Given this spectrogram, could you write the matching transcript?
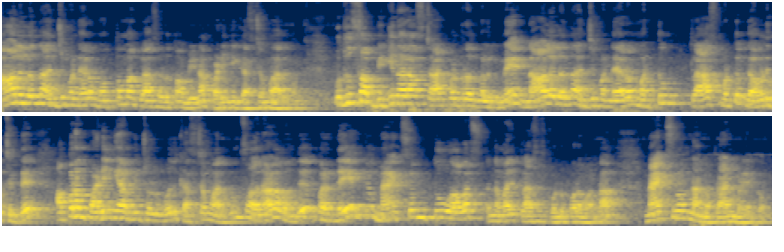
நாலுலேருந்து அஞ்சு மணி நேரம் மொத்தமாக கிளாஸ் எடுத்தோம் அப்படின்னா படிக்க கஷ்டமா இருக்கும். புதுசாக பிகினராக ஸ்டார்ட் பண்ணுறவங்களுக்குமே நாலுலேருந்து அஞ்சு மணி நேரம் மட்டும் கிளாஸ் மட்டும் கவனிச்சுட்டு அப்புறம் படிங்க அப்படின்னு சொல்லும்போது கஷ்டமா இருக்கும். ஸோ அதனால வந்து இப்போ டேக்கு மேக்ஸிமம் டூ ஹவர்ஸ் அந்த மாதிரி கிளாஸஸ் கொண்டு போகிற மாதிரி தான் மேக்ஸிமம் நாங்கள் பிளான் பண்ணியிருக்கோம்.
